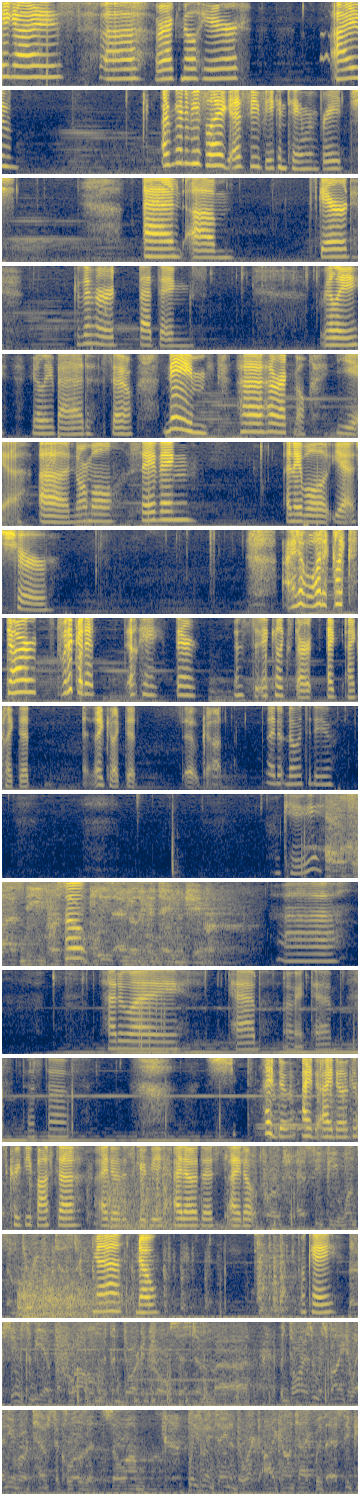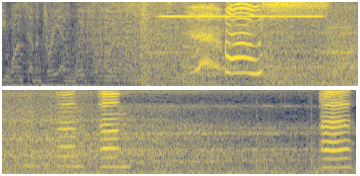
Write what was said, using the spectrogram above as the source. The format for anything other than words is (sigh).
Hey guys, uh, Aracnel here. I'm I'm gonna be playing SCP Containment Breach, and um, scared because I've heard bad things, really, really bad. So, name uh, Aracnel. Yeah, uh, normal saving. Enable, yeah, sure. I don't want to click start, but I'm. Okay, there. I click start. I I clicked it. I clicked it. Oh god, I don't know what to do. Okay. Oh. please enter the containment chamber. Uh, how do I tab? Alright, tab. Does stuff. Shoot. I know, I know, I know this creepy pasta. I know this creepy. I know this. I don't. SCP-173. Yeah, no. Okay. There seems to be a problem with the door control system. Uh, the door isn't responding to any of our attempts to close it, so um, please maintain a direct eye contact with SCP-173 and wait for oh, sh- Um, um. Uh,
